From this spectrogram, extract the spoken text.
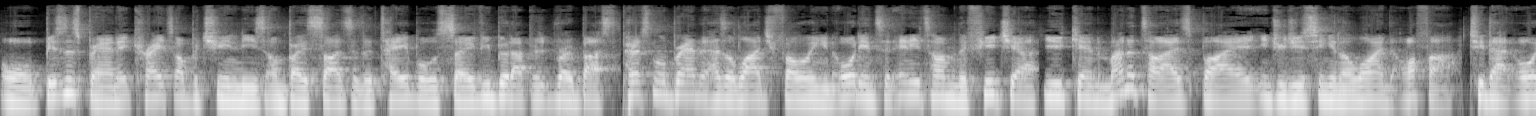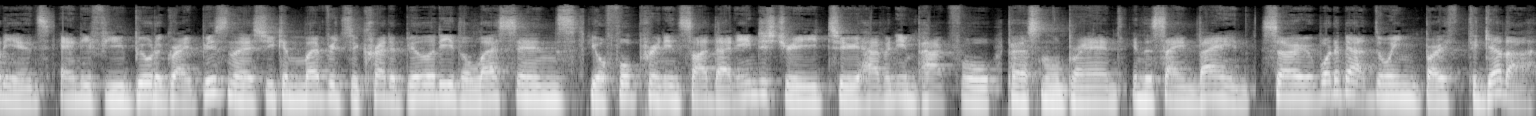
or business brand, it creates opportunities on both sides of the table. So if you build up a robust personal brand that has a large following and audience at any time in the future, you can monetize by introducing an aligned offer to that audience. And if you build a great business, you can leverage the credibility, the lessons, your footprint inside that industry to have an impactful personal brand in the same vein. So what about doing both together?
